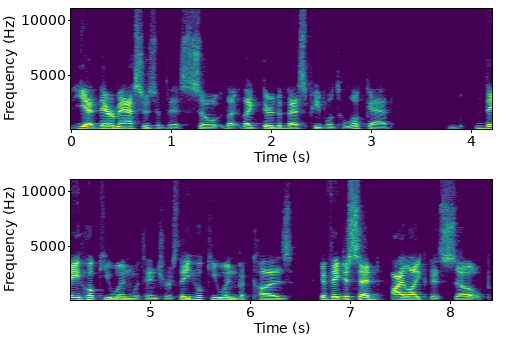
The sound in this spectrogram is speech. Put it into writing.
yeah, they're masters of this. So like, like they're the best people to look at. They hook you in with interest. They hook you in because if they just said, "I like this soap,"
